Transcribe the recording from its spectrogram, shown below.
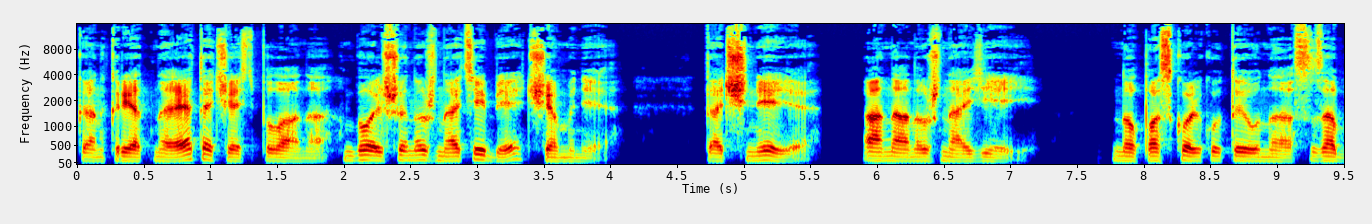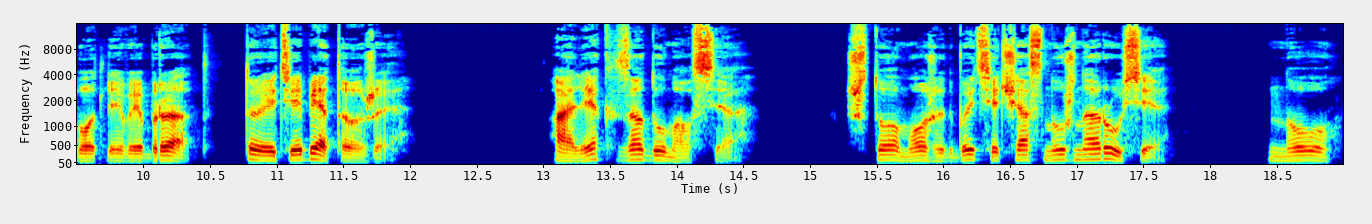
Конкретно эта часть плана больше нужна тебе, чем мне. Точнее, она нужна ей. Но поскольку ты у нас заботливый брат, то и тебе тоже. Олег задумался. Что, может быть, сейчас нужно Руси? Ну,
